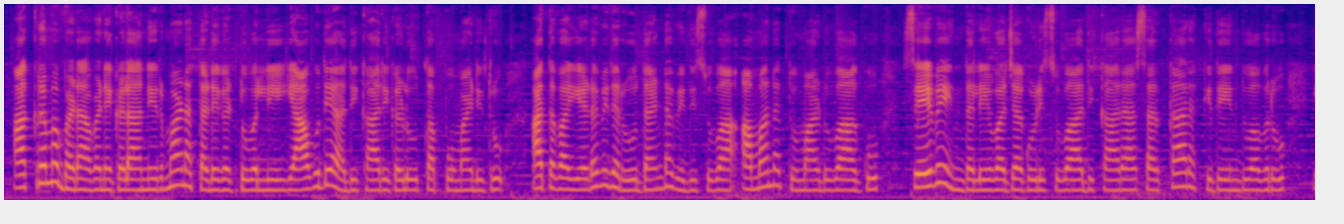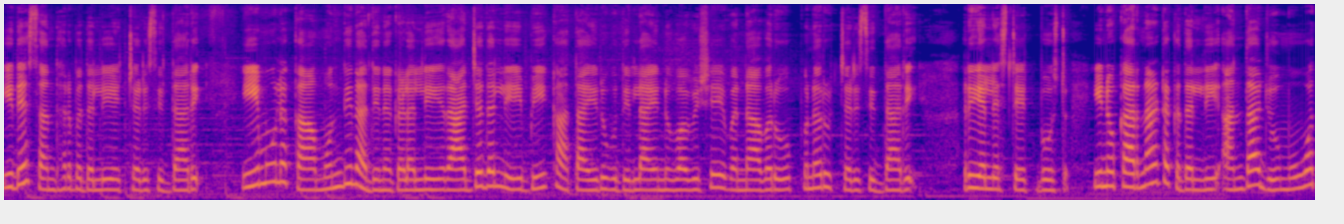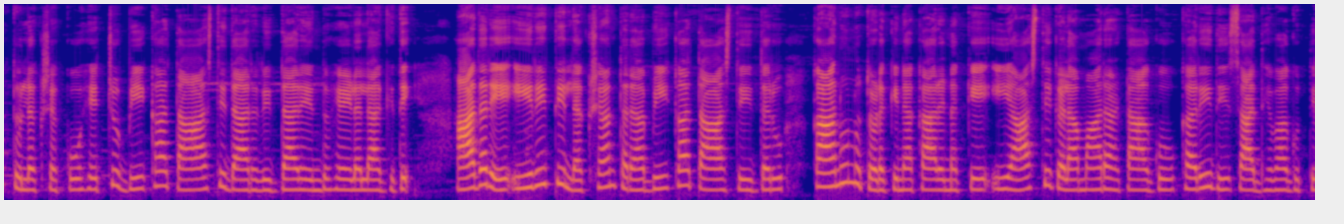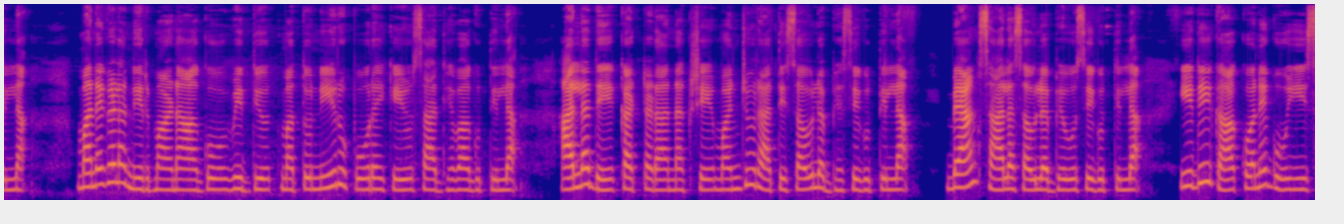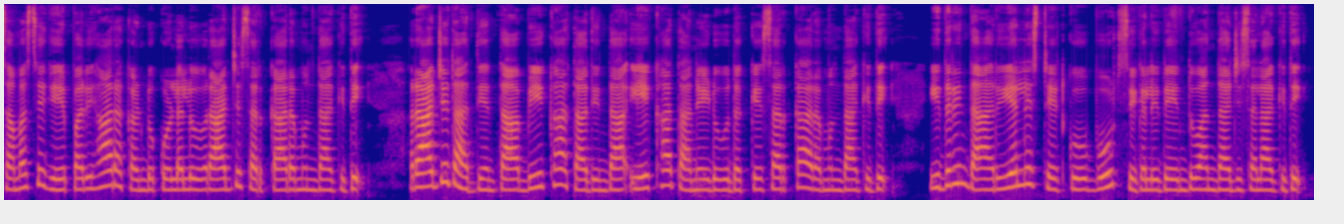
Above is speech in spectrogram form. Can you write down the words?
ಅಕ್ರಮ ಬಡಾವಣೆಗಳ ನಿರ್ಮಾಣ ತಡೆಗಟ್ಟುವಲ್ಲಿ ಯಾವುದೇ ಅಧಿಕಾರಿಗಳು ತಪ್ಪು ಮಾಡಿದ್ರು ಅಥವಾ ಎಡವಿದರೂ ದಂಡ ವಿಧಿಸುವ, ಅಮಾನತು ಮಾಡುವ ಹಾಗೂ ಸೇವೆಯಿಂದಲೇ ವಜಾಗೊಳಿಸುವ ಅಧಿಕಾರ ಸರ್ಕಾರಕ್ಕಿದೆ ಎಂದು ಅವರು ಇದೇ ಸಂದರ್ಭದಲ್ಲಿ ಎಚ್ಚರಿಸಿದ್ದಾರೆ. ಈ ಮೂಲಕ ಮುಂದಿನ ದಿನಗಳಲ್ಲಿ ರಾಜ್ಯದಲ್ಲಿ ಬಿ ಇರುವುದಿಲ್ಲ ಎನ್ನುವ ವಿಷಯವನ್ನು ಅವರು ಪುನರುಚ್ಚರಿಸಿದ್ದಾರೆ. Real estate boost. ಇನ್ನು ಕರ್ನಾಟಕದಲ್ಲಿ ಅಂದಾಜು ಮೂವತ್ತು ಲಕ್ಷಕ್ಕೂ ಹೆಚ್ಚು ಬೀಖಾತ ಖಾತಾ ಆಸ್ತಿದಾರರಿದ್ದಾರೆ ಎಂದು ಹೇಳಲಾಗಿದೆ. ಆದರೆ ಈ ರೀತಿ ಲಕ್ಷಾಂತರ ಬೀಖಾತ ಖಾತಾ ಆಸ್ತಿ ಇದ್ದರೂ ಕಾನೂನು ತೊಡಕಿನ ಕಾರಣಕ್ಕೆ ಈ ಆಸ್ತಿಗಳ ಮಾರಾಟ ಹಾಗೂ ಖರೀದಿ ಸಾಧ್ಯವಾಗುತ್ತಿಲ್ಲ. ಮನೆಗಳ ನಿರ್ಮಾಣ ಹಾಗೂ ವಿದ್ಯುತ್ ಮತ್ತು ನೀರು ಪೂರೈಕೆಯೂ ಸಾಧ್ಯವಾಗುತ್ತಿಲ್ಲ. ಅಲ್ಲದೆ ಕಟ್ಟಡ, ನಕ್ಷೆ, ಮಂಜೂರಾತಿ ಸೌಲಭ್ಯ ಸಿಗುತ್ತಿಲ್ಲ. ಬ್ಯಾಂಕ್ ಸಾಲ ಸೌಲಭ್ಯವೂ ಸಿಗುತ್ತಿಲ್ಲ. ಇದೀಗ ಕೊನೆಗೂ ಈ ಸಮಸ್ಯೆಗೆ ಪರಿಹಾರ ಕಂಡುಕೊಳ್ಳಲು ರಾಜ್ಯ ಸರ್ಕಾರ ಮುಂದಾಗಿದೆ. ರಾಜ್ಯದಾದ್ಯಂತ ಬಿ ಖಾತಾದಿಂದ ಎ ನೀಡುವುದಕ್ಕೆ ಸರ್ಕಾರ ಮುಂದಾಗಿದೆ. ಇದರಿಂದ ರಿಯಲ್ ಎಸ್ಟೇಟ್ಗೂ ಬೂಟ್ ಸಿಗಲಿದೆ ಎಂದು ಅಂದಾಜಿಸಲಾಗಿದೆ.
